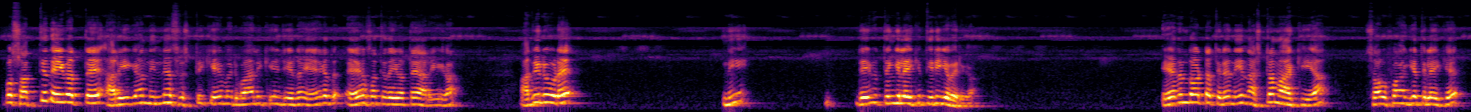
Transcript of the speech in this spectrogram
അപ്പോൾ സത്യദൈവത്തെ അറിയുക നിന്നെ സൃഷ്ടിക്കുകയും പരിപാലിക്കുകയും ചെയ്ത ഏക ഏക സത്യദൈവത്തെ അറിയുക. അതിലൂടെ നീ ദൈവത്തെങ്കിലേക്ക് തിരികെ വരിക. ഏതൻ തോട്ടത്തിൽ നീ നഷ്ടമാക്കിയ സൗഭാഗ്യത്തിലേക്ക്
